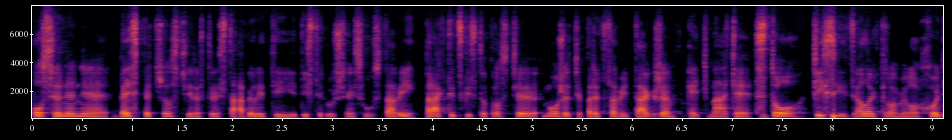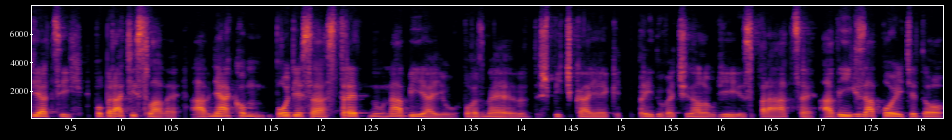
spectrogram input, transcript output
posilnenie bezpečnosti, respektíve stability distribučnej sústavy. Prakticky si to proste môžete predstaviť tak, že keď máte 100 tisíc elektromobilov chodiacich po Bratislave a v nejakom bode sa stretnú, nabíjajú, povedzme špička je, keď prídu väčšina ľudí z práce a vy ich zapojíte do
